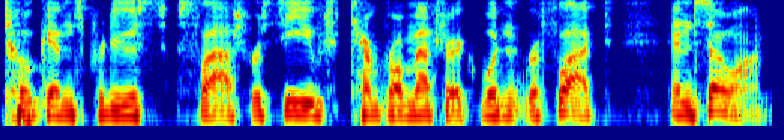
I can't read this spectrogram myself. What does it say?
tokens produced slash received temporal metric wouldn't reflect, and so on.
